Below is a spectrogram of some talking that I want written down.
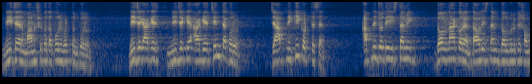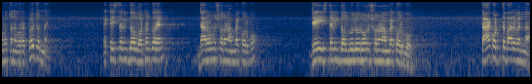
নিজের মানসিকতা পরিবর্তন করুন। নিজেকে আগে নিজেকে আগে চিন্তা করুন যে আপনি কি করতেছেন। আপনি যদি ইসলামিক দল না করেন, তাহলে ইসলামিক দলগুলোকে সমালোচনা করার প্রয়োজন নাই। একটা ইসলামিক দল গঠন করেন, যার অনুসরণ আমরা করব যে ইসলামিক দলগুলোর অনুসরণ আমরা করব, তা করতে পারবেন না,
